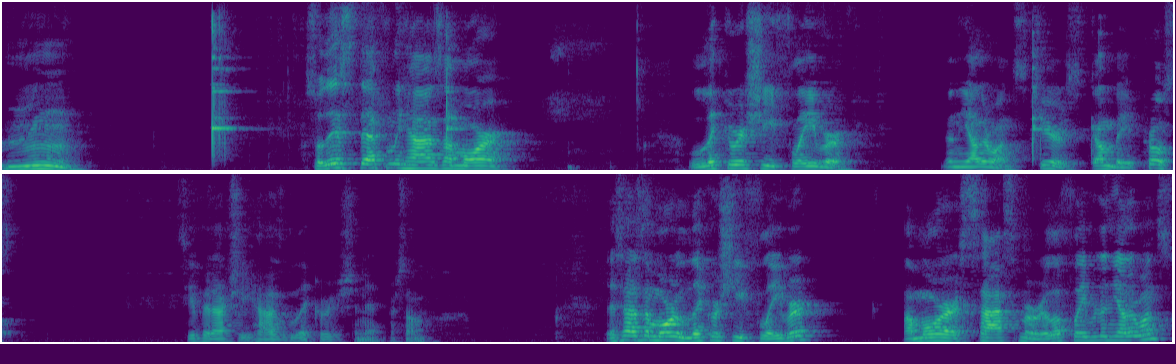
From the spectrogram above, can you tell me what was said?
Mmm. So this definitely has a more licoricey flavor than the other ones. Cheers, Gumbe, Prost. See if it actually has licorice in it or something. This has a more licoricey flavor, a more sarsaparilla flavor than the other ones.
